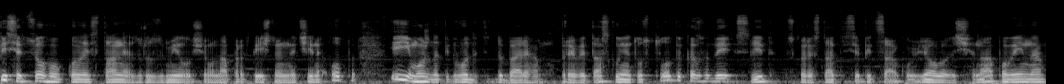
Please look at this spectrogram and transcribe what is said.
Після цього, коли стане зрозуміло, що вона практично не чинить опір, її можна підводити до берега. При витаскуванні товстолобика з води слід скористатися підсакою. Його величина повинна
